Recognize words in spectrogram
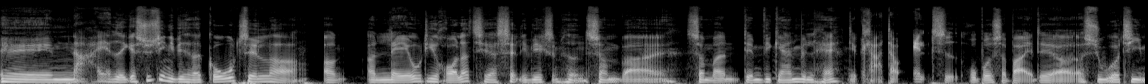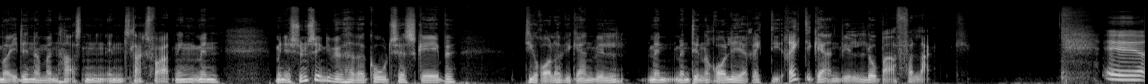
Øh, nej, jeg ved ikke. Jeg synes egentlig, vi havde været gode til at, at, at lave de roller til os selv i virksomheden, som var, øh, som var dem, vi gerne ville have. Det er jo klart, der er jo altid robotsarbejde og, og sure timer i det, når man har sådan en slags forretning. Men, men jeg synes egentlig, vi havde været gode til at skabe de roller, vi gerne ville. Men, men den rolle, jeg rigtig, rigtig gerne ville, lå bare for langt væk. Øh,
